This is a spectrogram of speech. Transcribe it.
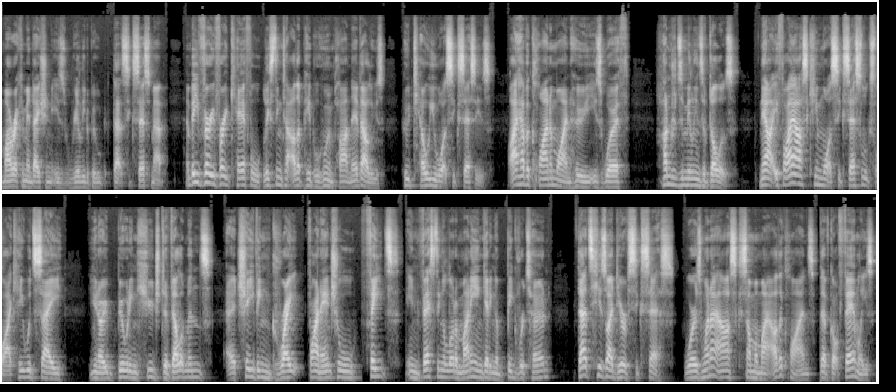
my recommendation is really to build that success map and be very, very careful listening to other people who implant their values, who tell you what success is. I have a client of mine who is worth hundreds of millions of dollars. Now, if I ask him what success looks like, he would say, you know, building huge developments, achieving great financial feats, investing a lot of money and getting a big return. That's his idea of success. Whereas when I ask some of my other clients, they've got families,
